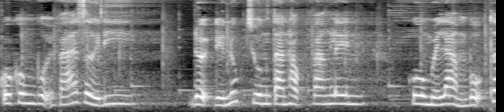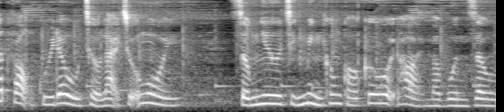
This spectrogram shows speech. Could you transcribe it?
cô không vội vã rời đi. Đợi đến lúc chuông tan học vang lên, cô mới làm bộ thất vọng cúi đầu trở lại chỗ ngồi, giống như chính mình không có cơ hội hỏi mà buồn rầu.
